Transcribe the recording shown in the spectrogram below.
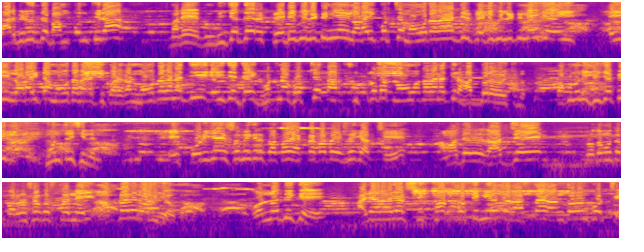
তার বিরুদ্ধে বামপন্থীরা মানে নিজেদের ক্রেডিবিলিটি নিয়েই লড়াই করছে। মমতা ব্যানার্জির ক্রেডিবিলিটি নেই যে এই এই লড়াইটা মমতা ব্যানার্জি করে। কারণ মমতা ব্যানার্জি এই যে, যেই ঘটনা ঘটছে, তার সূত্রপাত মমতা ব্যানার্জির হাত ধরে হয়েছিল। তখন উনি বিজেপির মন্ত্রী ছিলেন। এই পরিযায়ী শ্রমিকের কথা একটা কথা এসে যাচ্ছে আমাদের রাজ্যে প্রথমত কর্মসংস্থান নেই, আপনাদের অভিযোগ। অন্যদিকে হাজার হাজার শিক্ষক প্রতিনিয়ত রাস্তায় আন্দোলন করছে।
